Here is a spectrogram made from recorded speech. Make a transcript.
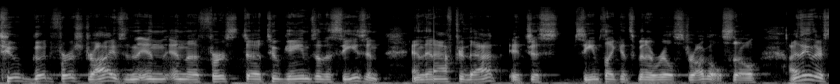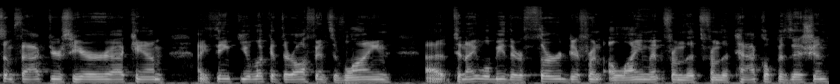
two good first drives in in, in the first uh, two games of the season, and then after that, it just seems like it's been a real struggle. So I think there's some factors here, uh, Cam. I think you look at their offensive line. Uh, tonight will be their third different alignment from the from the tackle position.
